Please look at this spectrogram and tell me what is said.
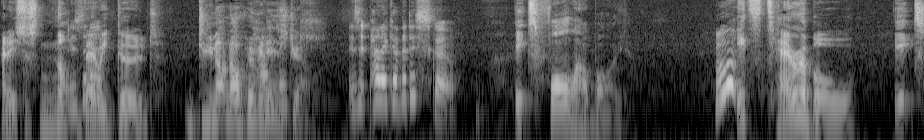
and it's just not Isn't very it- good. Do you not know who it is, Panic. Joe? Is it Panic at the Disco? It's Fallout Boy. It's terrible. It's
